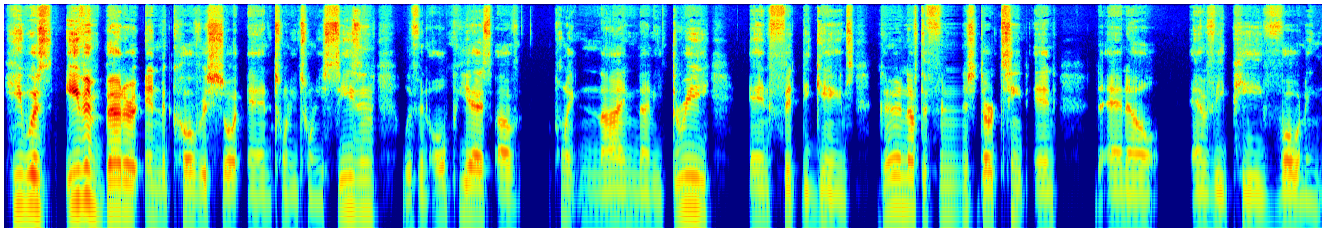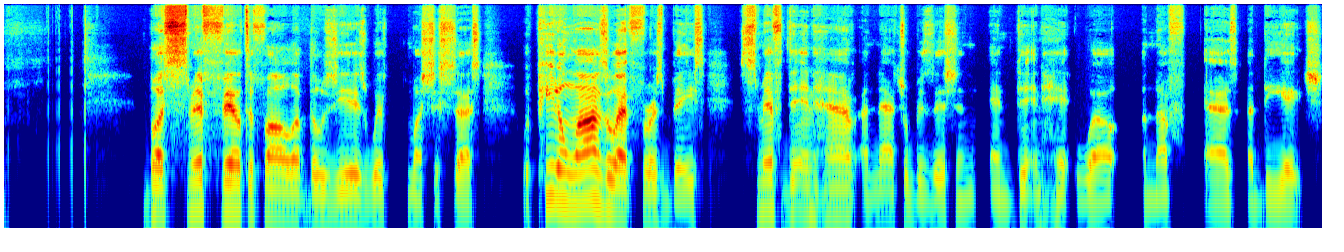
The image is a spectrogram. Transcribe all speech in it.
he was even better in the COVID short end 2020 season with an OPS of 0.993 in 50 games, good enough to finish 13th in the NL MVP voting. But Smith failed to follow up those years with much success. With Pete Alonso at first base, Smith didn't have a natural position and didn't hit well enough as a DH.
